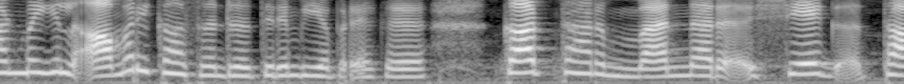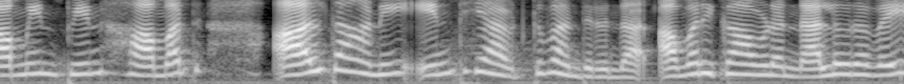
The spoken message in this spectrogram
அண்மையில் அமெரிக்கா சென்று திரும்பிய பிறகு கத்தார் மன்னர் Sheikh Tamim bin Hamad Al Thani இந்தியாவிற்கு வந்திருந்தார். அமெரிக்காவுடன் நல்லுறவை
